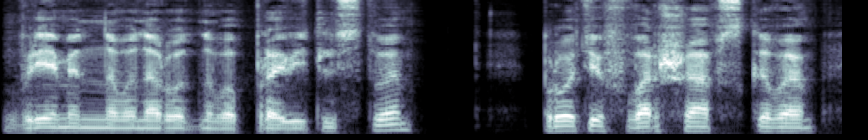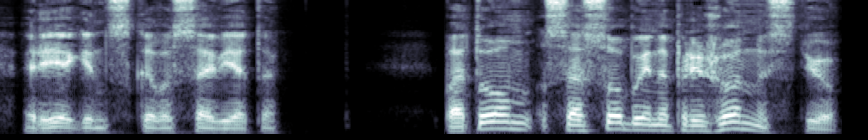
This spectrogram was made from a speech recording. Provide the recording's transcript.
Временного народного правительства против Варшавского Регенского совета, потом с особой напряженностью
